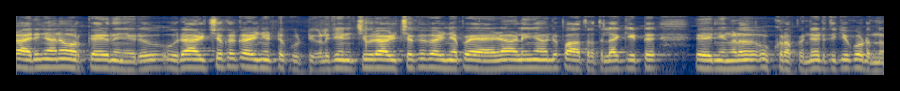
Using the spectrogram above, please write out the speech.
കാര്യം ഞാൻ ഓർക്കായിരുന്നു. ഒരു ഒരാഴ്ചയൊക്കെ കഴിഞ്ഞിട്ട് കുട്ടികൾ ജനിച്ച് ഒരാഴ്ചയൊക്കെ കഴിഞ്ഞപ്പോൾ ഏഴാളെയും ഞാൻ ഒരു പാത്രത്തിലാക്കിയിട്ട് ഞങ്ങൾ ഉക്രപ്പന്റെ അടുത്തേക്ക് കൊടുന്നു.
